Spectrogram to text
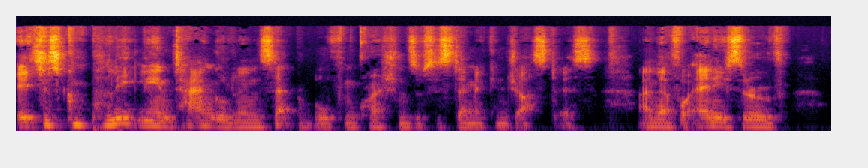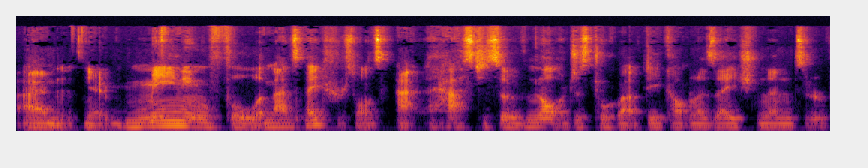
it's just completely entangled and inseparable from questions of systemic injustice. And therefore, any sort of um, you know, meaningful emancipatory response has to sort of not just talk about decarbonisation and sort of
